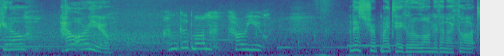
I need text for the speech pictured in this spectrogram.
Kiddo. How are you? I'm good, Mom. How are you? This trip might take a little longer than I thought.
